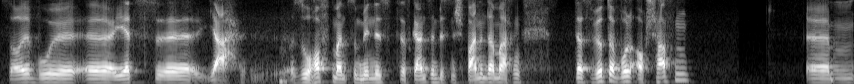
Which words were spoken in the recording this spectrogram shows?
soll wohl äh, jetzt, ja, so hofft man zumindest, das Ganze ein bisschen spannender machen. Das wird er wohl auch schaffen. Ähm,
